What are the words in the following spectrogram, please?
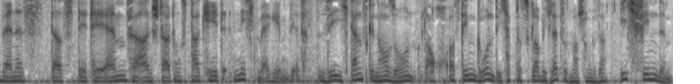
wenn es das DTM-Veranstaltungspaket nicht mehr geben wird. Sehe ich ganz genauso und auch aus dem Grund, ich habe das glaube ich letztes Mal schon gesagt, ich finde,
